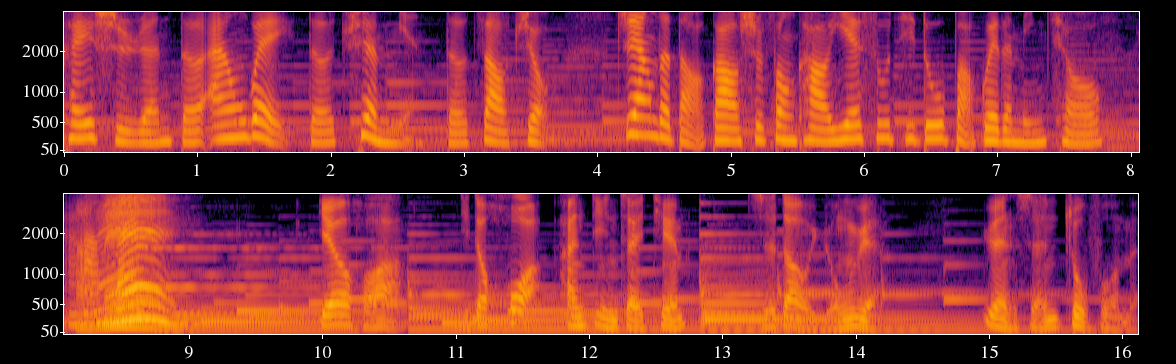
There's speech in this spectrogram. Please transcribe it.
可以使人得安慰、得劝勉、得造就。这样的祷告是奉靠耶稣基督宝贵的名求。阿门。耶和华，你的话安定在天，直到永远。愿神祝福我们。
